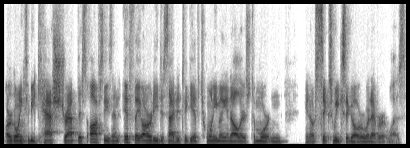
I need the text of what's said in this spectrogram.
are going to be cash strapped this offseason if they already decided to give $20 million to Morton you know, six weeks ago or whatever it was.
